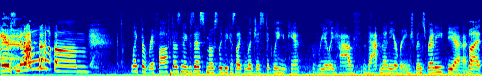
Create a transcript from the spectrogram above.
There's no um like the riff off doesn't exist mostly because like logistically you can't really have that many arrangements ready. yeah, But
